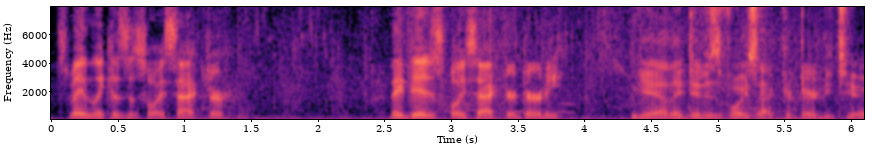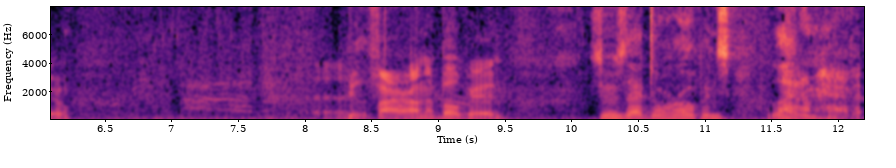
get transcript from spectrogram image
It's mainly because his voice actor. They did his voice actor dirty. Yeah, they did his voice actor dirty too. Feel the fire on the bulkhead. As soon as that door opens, let him have it.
